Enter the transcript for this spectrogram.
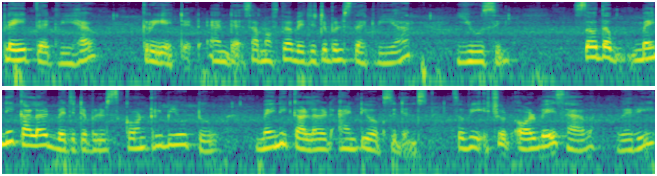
plate that we have created and some of the vegetables that we are using. So the many colored vegetables contribute to many colored antioxidants. So we should always have very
